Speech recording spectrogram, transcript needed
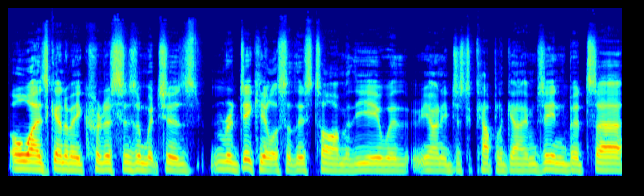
always going to be criticism, which is ridiculous at this time of the year with only just a couple of games in. But uh,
